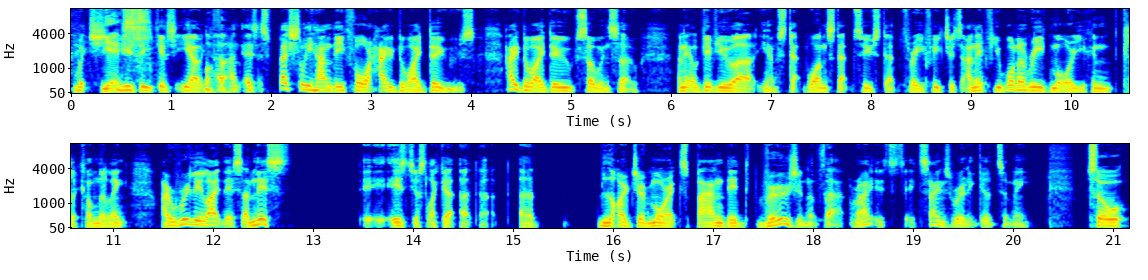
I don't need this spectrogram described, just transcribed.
which Yes. usually gives you know, it's especially handy for how do I do's, how do I do so and so, and it'll give you uh, you know step one, step two, step three features, and if you want to read more, you can click on the link. I really like this, and this is just like a, a, a, a larger, more expanded version of that, right? It's it sounds really good to me. So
